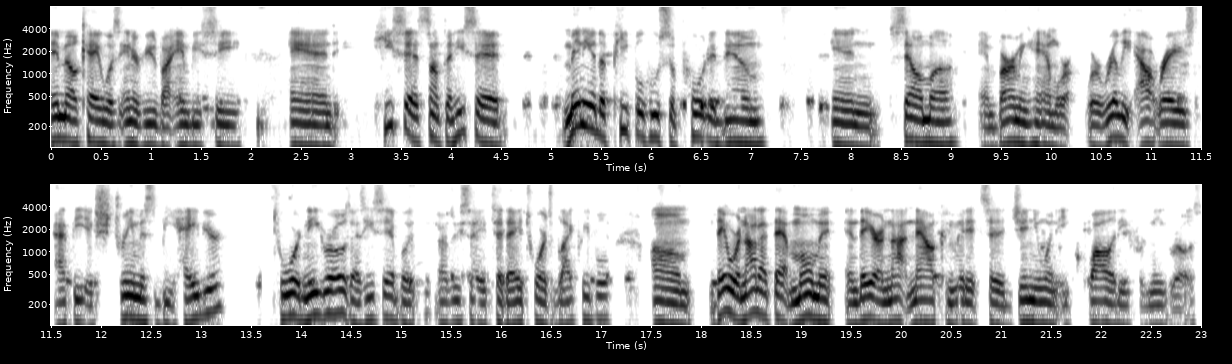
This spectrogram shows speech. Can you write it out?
MLK was interviewed by NBC, and he said something. He said, many of the people who supported them in Selma and Birmingham were, were really outraged at the extremist behavior toward Negroes, as he said, but as we say today, towards Black people. Um, they were not at that moment, and they are not now committed to genuine equality for Negroes.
